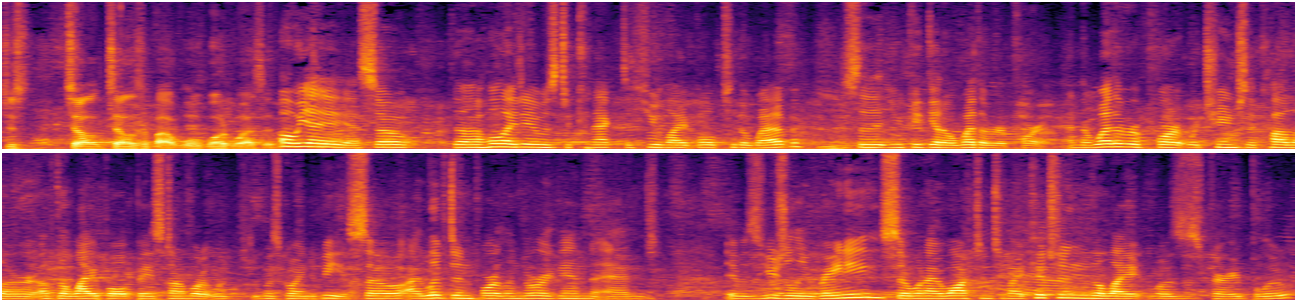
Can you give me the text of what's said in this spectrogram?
Just tell, tell us about what, what was it? Oh yeah, yeah, yeah. So the whole idea was to connect the Hue light bulb to the web mm-hmm. so that you could get a weather report, and the weather report would change the color of the light bulb based on what it would, was going to be. So I lived in Portland, Oregon, and it was usually rainy, so when I walked into my kitchen, the light was very blue.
